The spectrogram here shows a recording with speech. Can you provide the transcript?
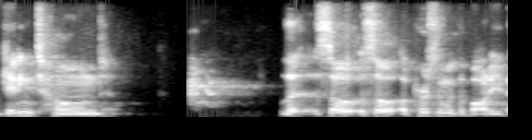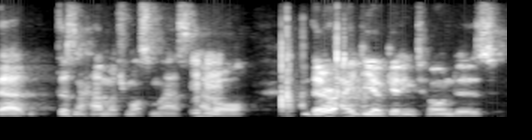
getting toned. So so a person with a body that doesn't have much muscle mass at Mhm. all, their idea of getting toned is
